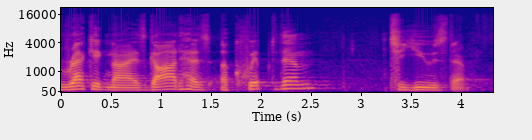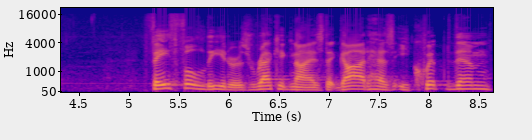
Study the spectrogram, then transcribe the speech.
recognize God has equipped them to use them. Faithful leaders recognize that God has equipped them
